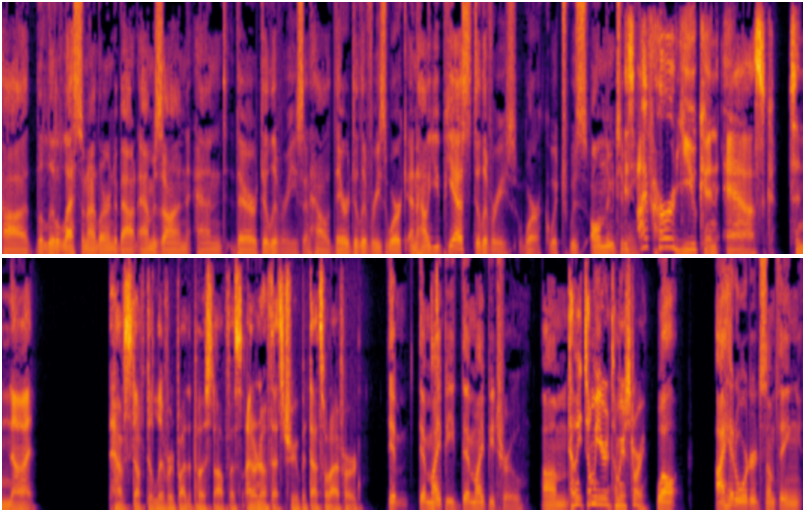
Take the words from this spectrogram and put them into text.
uh the little lesson I learned about Amazon and their deliveries and how their deliveries work and how UPS deliveries work, which was all new to me. I've heard you can ask to not have stuff delivered by the post office. I don't know if that's true, but that's what I've heard. it that might be that might be true. Um Tell me, tell me your, tell me your story. Well, I had ordered something.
